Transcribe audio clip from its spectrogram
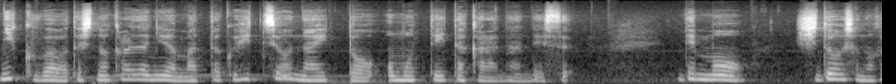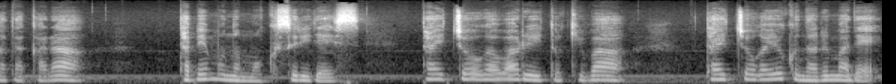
肉は私の体には全く必要ないと思っていたからなんです。でも指導者の方から「食べ物も薬です。体調が悪い時は体調が良くなるまで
